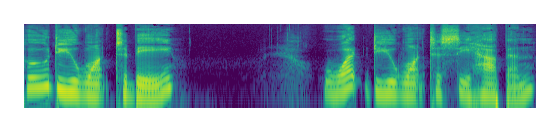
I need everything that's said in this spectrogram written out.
Who do you want to be? What do you want to see happen?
